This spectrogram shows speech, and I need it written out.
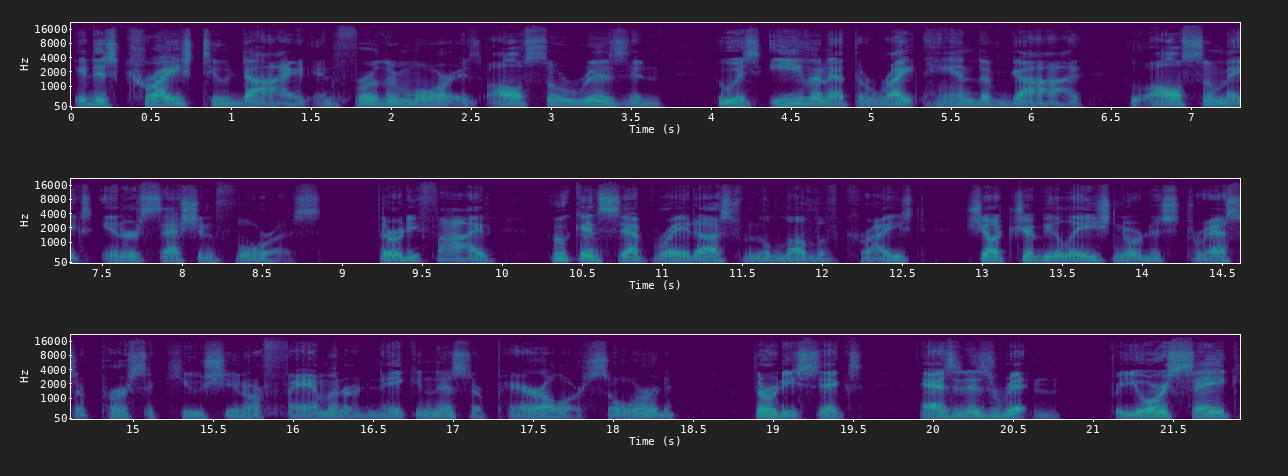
It is Christ who died, and furthermore is also risen, who is even at the right hand of God, who also makes intercession for us. 35. Who can separate us from the love of Christ? Shall tribulation or distress or persecution or famine or nakedness or peril or sword? 36. As it is written, For your sake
